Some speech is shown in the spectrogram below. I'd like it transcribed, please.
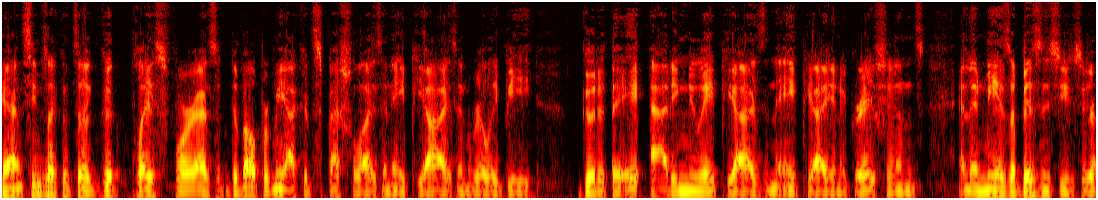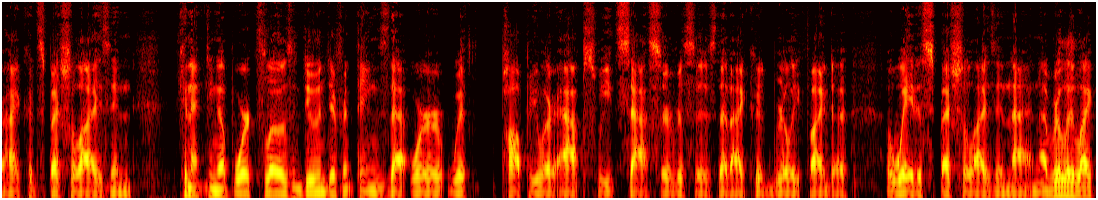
Yeah, it seems like it's a good place for, as a developer, me, I could specialize in APIs and really be good at the adding new APIs and the API integrations. And then me as a business user, I could specialize in connecting up workflows and doing different things that were with popular app suite SaaS services that I could really find a, a way to specialize in that. And I really like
